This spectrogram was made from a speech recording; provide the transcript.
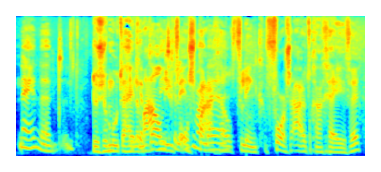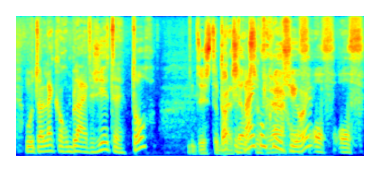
nee. Dat, dus we moeten helemaal niet, niet ons spaargeld flink fors uit gaan geven. We moeten er lekker op blijven zitten, toch? De dat is mijn conclusie, vraag of, of, of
